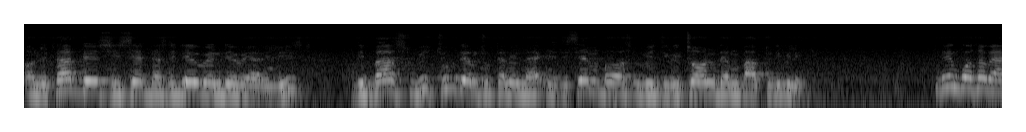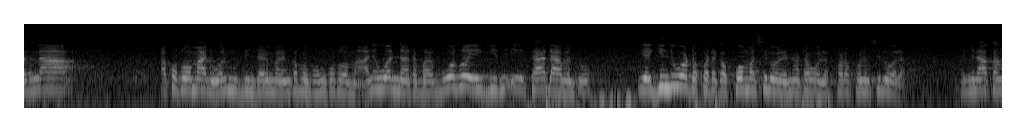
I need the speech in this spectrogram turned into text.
On the third day, she said that's the day when they were released. The bus which took them to Kanilai is the same bus which returned them back to the village. birin bo so bila akoto ma de wal mu ma ngam fon koto ma ani wal ta bar bo so gindi ta da man to ye gindi woto ko ka koma silole na ta wala fara kono silola mina kan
